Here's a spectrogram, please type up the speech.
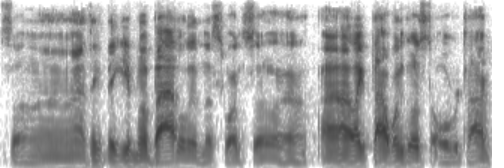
So uh, I think they give them a battle in this one. So uh, I like that one goes to overtime.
